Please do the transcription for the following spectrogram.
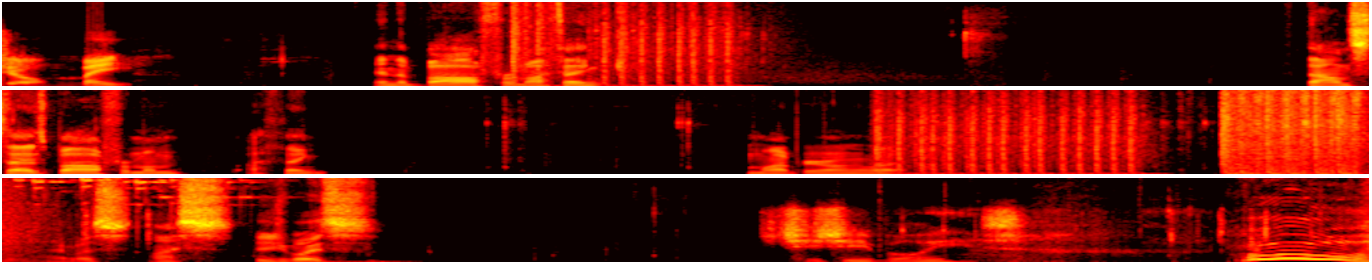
Where's your mate? In the bathroom, I think. Downstairs bathroom, I'm- think. Might be wrong with that. It was nice. GG, boys. GG boys. Woo!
